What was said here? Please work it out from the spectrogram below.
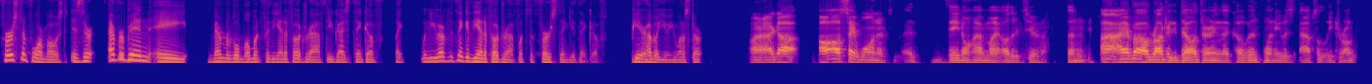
first and foremost, is there ever been a memorable moment for the NFL draft that you guys think of? Like when you ever think of the NFL draft, what's the first thing you think of? Peter, how about you? You want to start? All right, I got. I'll, I'll say one if, they don't have my other two. Then I, I have uh, Roger Goodell during the COVID when he was absolutely drunk.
